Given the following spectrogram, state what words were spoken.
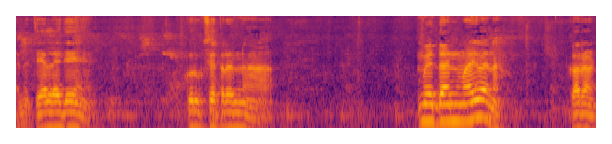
અને છેલ્લે જે કુરુક્ષેત્રના મેદાનમાં આવ્યા ને, કરણ.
